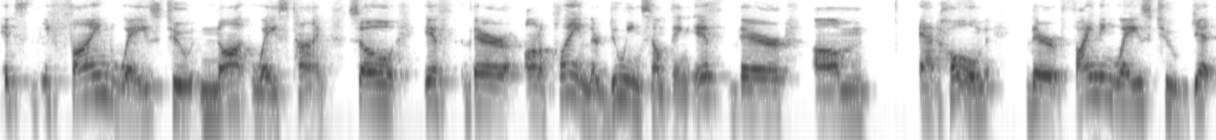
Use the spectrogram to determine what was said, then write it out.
it's they find ways to not waste time. So if they're on a plane, they're doing something. If they're um, at home, they're finding ways to get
